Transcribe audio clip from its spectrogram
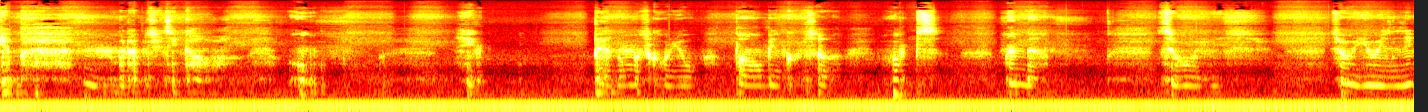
Yep, Oh, almost called you Bob and Crusoe. Oops, my bad. So, so you really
